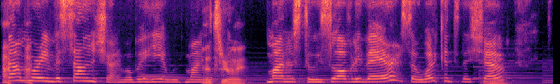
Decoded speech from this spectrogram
somewhere in the sunshine. Over here with minus. That's right. Minus two. It's lovely there. So welcome to the show. Yeah.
